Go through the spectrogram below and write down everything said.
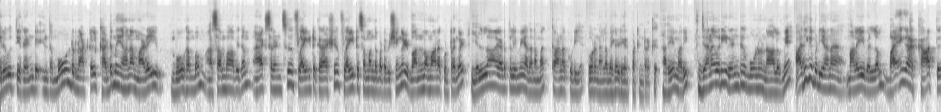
இருபத்தி ரெண்டு இந்த மூன்று நாட்கள் கடுமையான மழை பூகம்பம் அசம்பாவிதம் ஆக்சிடென்ட்ஸு ஃப்ளைட்டு கிராஷு ஃப்ளைட்டு சம்மந்தப்பட்ட விஷயங்கள் வன்மமான குற்றங்கள் எல்லா இடத்துலையுமே அதை நம்ம காணக்கூடிய ஒரு நிலைமைகள் ஏற்பட்டுருக்கு அதே மாதிரி ஜனவரி ரெண்டு மூணு நாலுமே அதிகப்படியான மழை வெள்ளம் பயங்கர காற்று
